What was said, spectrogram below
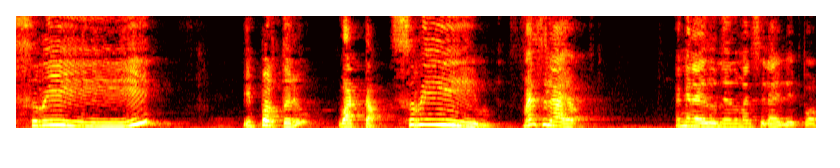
ശ്രീ ഇപ്പുറത്തൊരു വട്ടം. ശ്രീം. മനസ്സിലായോ? എങ്ങനെ എഴുതുന്നതെന്ന് മനസ്സിലായില്ലേ ഇപ്പൊ?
